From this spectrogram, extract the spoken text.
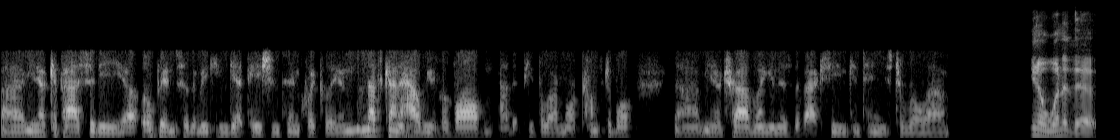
uh, you know, capacity uh, open so that we can get patients in quickly. And, and that's kind of how we've evolved now that people are more comfortable, uh, you know, traveling and as the vaccine continues to roll out. You know, one of the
